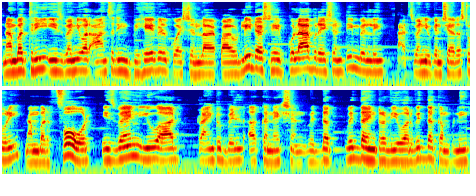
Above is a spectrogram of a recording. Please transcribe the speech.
Number three is when you are answering behavioral questions like about leadership, collaboration, team building. That's when you can share a story. Number four is when you are trying to build a connection with the with the interviewer, with the company,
